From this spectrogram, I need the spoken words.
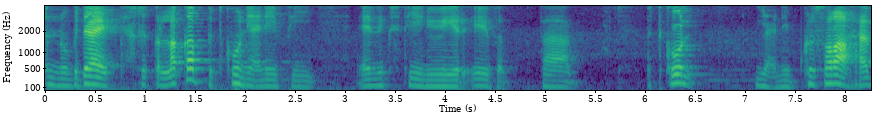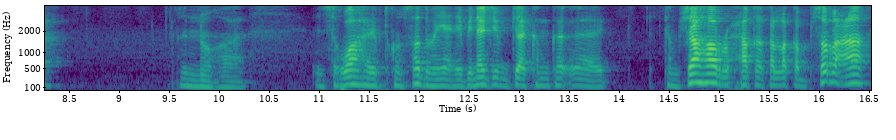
إنه بداية تحقيق اللقب بتكون يعني في NXT New Year's Evil ف بتكون يعني بكل صراحة إنه ان سواها بتكون صدمة. يعني بنجم جاء كم كم شهر وحقق اللقب بسرعة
